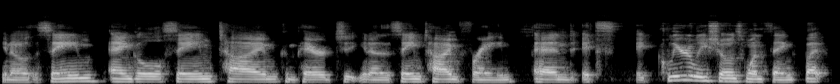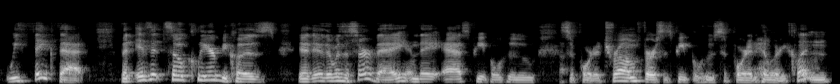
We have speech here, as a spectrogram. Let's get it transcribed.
you know, the same angle, same time compared to, you know, the same time frame. And it's it clearly shows one thing, but we think that. But is it so clear? Because there, there was a survey and they asked people who supported Trump versus people who supported Hillary Clinton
